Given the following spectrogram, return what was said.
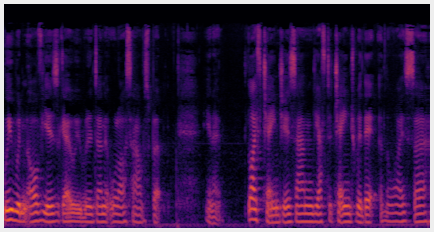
we wouldn't have years ago. We would have done it all ourselves, but you know life changes and you have to change with it. Otherwise, uh,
